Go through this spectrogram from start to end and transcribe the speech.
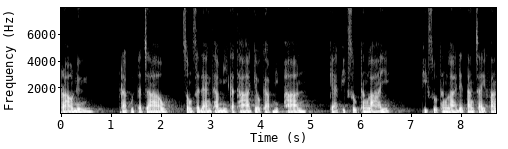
คราวหนึ่ง พระพุทธเจ้าทรงแสดงธรรมีกถาเกี่ยวกับนิพพาน แก่ภิกษุทั้งหลาย ภิกษุทั้งหลายได้ตั้งใจฟัง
